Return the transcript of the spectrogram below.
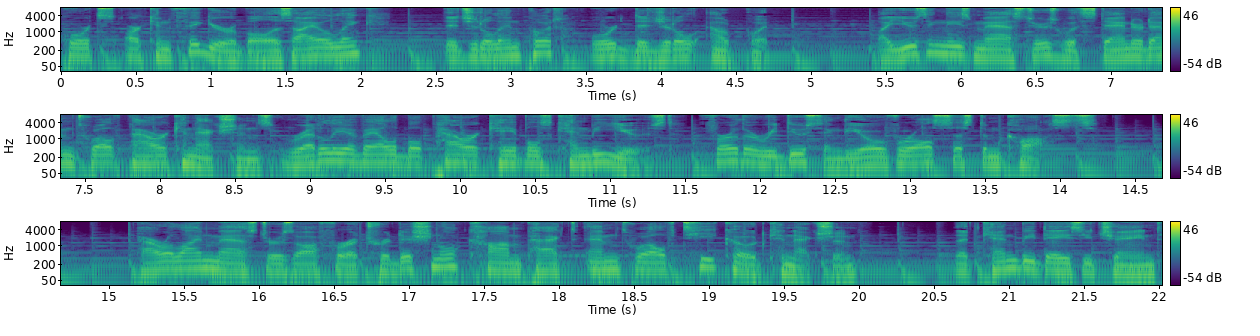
ports are configurable as IO-Link, digital input, or digital output. By using these masters with standard M12 power connections, readily available power cables can be used, further reducing the overall system costs. Powerline Masters offer a traditional compact M12 T-code connection that can be daisy chained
